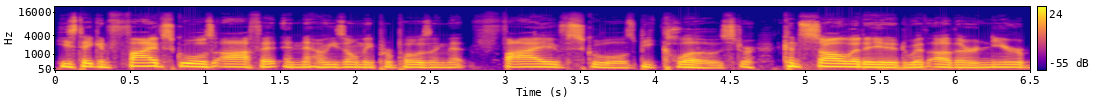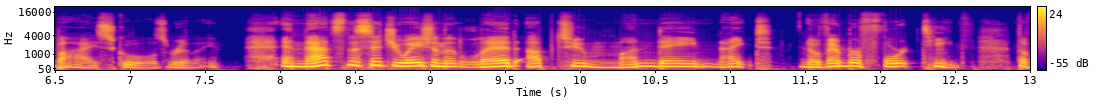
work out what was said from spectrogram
he's taken 5 schools off it and now he's only proposing that 5 schools be closed or consolidated with other nearby schools, really. And that's the situation that led up to Monday night, November 14th, the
